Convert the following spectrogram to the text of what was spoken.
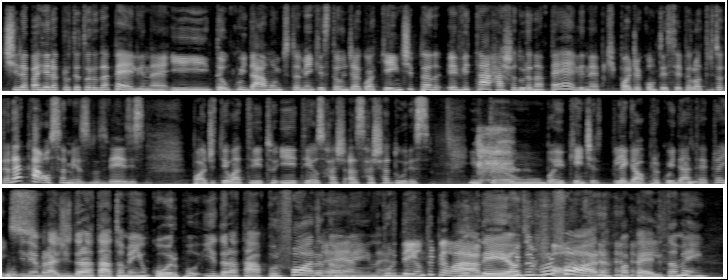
tira a barreira protetora da pele, né? E então cuidar muito também questão de água quente para evitar rachadura na pele, né? Porque pode acontecer pelo atrito até da calça mesmo, às vezes. Pode ter o atrito e ter os, as rachaduras. Então, o banho quente é legal para cuidar até para isso. E lembrar de hidratar também o corpo e hidratar por fora é, também, né? Por dentro pela por água dentro e por, por fora. fora, com a pele também.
